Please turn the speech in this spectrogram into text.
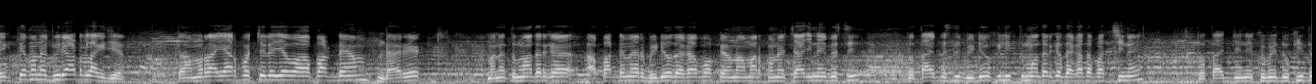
দেখতে মানে বিরাট লাগছে। তো আমরা এয়ারপোর্ট চলে যাব আপার ড্যাম ডাইরেক্ট মানে তোমাদেরকে আপার ড্যামের ভিডিও দেখাবো কেননা আমার ফোনে চার্জ নেই বেশি। তো তাই বেশি ভিডিও ক্লিপ তোমাদেরকে দেখাতে পাচ্ছি না। তো তার জন্য খুবই দুঃখিত।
